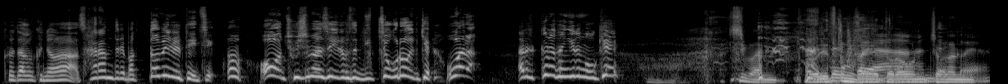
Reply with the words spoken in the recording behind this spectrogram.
그러다가 그녀가 사람들이 막 떠밀릴 때 있지. 어, 어, 조심하세요. 이러면서 네 쪽으로 이렇게 오와라. 알아 끌어당기는 거 오케이? 하지만 거야, 안 돌아온 될 저는 거야.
